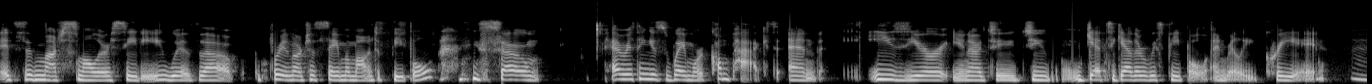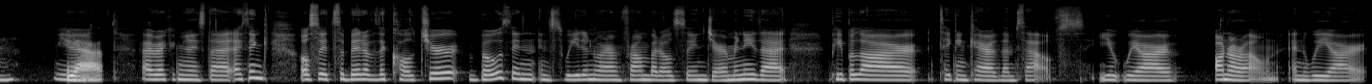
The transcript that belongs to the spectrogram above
it's a much smaller city with uh, pretty much the same amount of people. so everything is way more compact and easier, you know, to to get together with people and really create. Mm. Yeah, yeah, I recognize that. I think also it's a bit of the culture, both in in Sweden where I'm from, but also in Germany, that people are taking care of themselves. You, we are on our own, and we are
